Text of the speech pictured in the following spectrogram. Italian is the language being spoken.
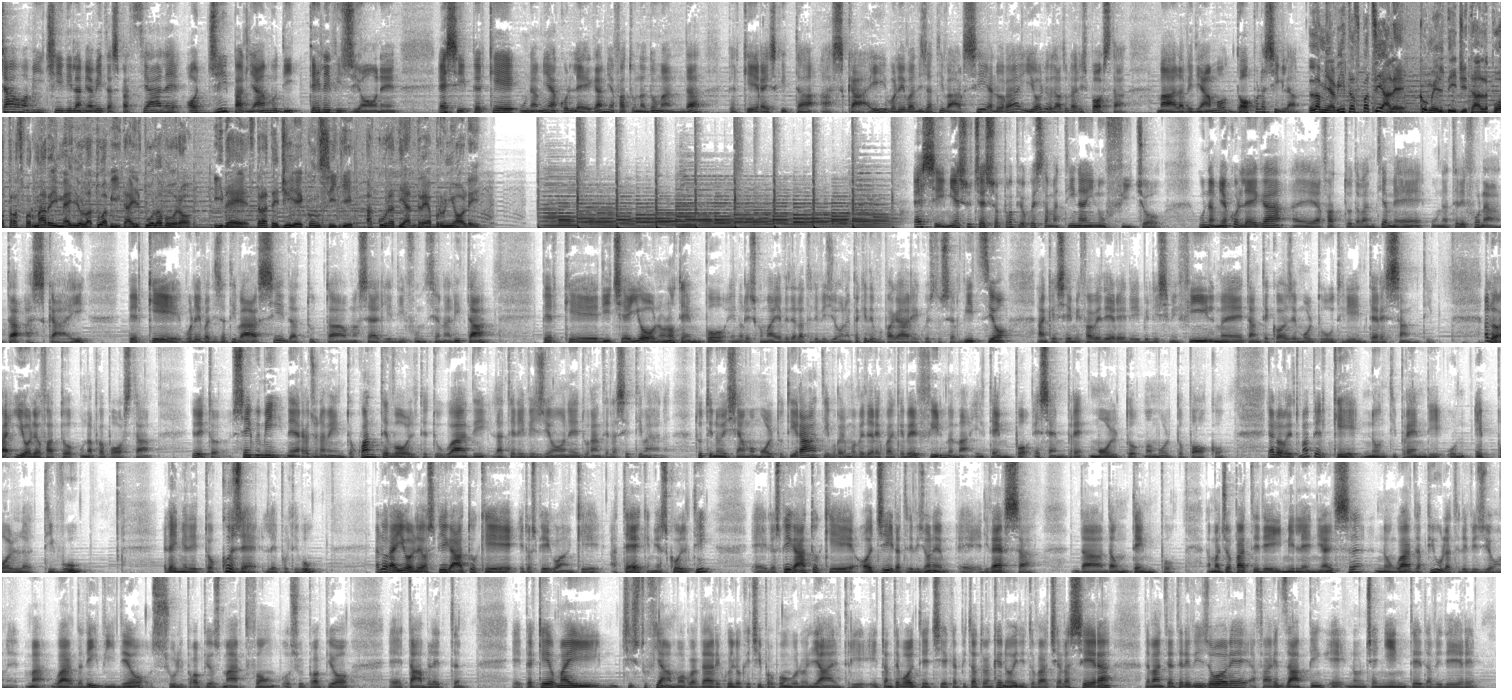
Ciao amici di La mia vita spaziale, oggi parliamo di televisione. Eh sì, perché una mia collega mi ha fatto una domanda perché era iscritta a Sky, voleva disattivarsi e allora io le ho dato la risposta. Ma la vediamo dopo la sigla. La mia vita spaziale, come il digital può trasformare in meglio la tua vita e il tuo lavoro. Idee, strategie e consigli a cura di Andrea Brugnoli. Eh sì, mi è successo proprio questa mattina in ufficio. Una mia collega eh, ha fatto davanti a me una telefonata a Sky perché voleva disattivarsi da tutta una serie di funzionalità perché dice io non ho tempo e non riesco mai a vedere la televisione perché devo pagare questo servizio anche se mi fa vedere dei bellissimi film e tante cose molto utili e interessanti. Allora io le ho fatto una proposta gli ho detto, seguimi nel ragionamento, quante volte tu guardi la televisione durante la settimana? Tutti noi siamo molto tirati, vorremmo vedere qualche bel film, ma il tempo è sempre molto, ma molto poco. E allora ho detto, ma perché non ti prendi un Apple TV? E lei mi ha detto, cos'è l'Apple TV? Allora io le ho spiegato che, e lo spiego anche a te che mi ascolti, eh, le ho spiegato che oggi la televisione è diversa da, da, un tempo. La maggior parte dei millennials non guarda più la televisione, ma guarda dei video sul proprio smartphone o sul proprio eh, tablet. Eh, perché ormai ci stufiamo a guardare quello che ci propongono gli altri e tante volte ci è capitato anche noi di trovarci alla sera davanti al televisore a fare zapping e non c'è niente da vedere.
